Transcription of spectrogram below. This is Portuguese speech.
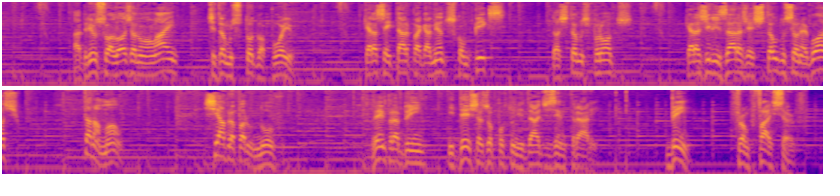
Abriu sua loja no online? Te damos todo o apoio. Quer aceitar pagamentos com Pix? Nós estamos prontos. Quer agilizar a gestão do seu negócio? Está na mão. Se abra para o novo. Vem para BIM e deixe as oportunidades entrarem. BIM from Fiserv.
